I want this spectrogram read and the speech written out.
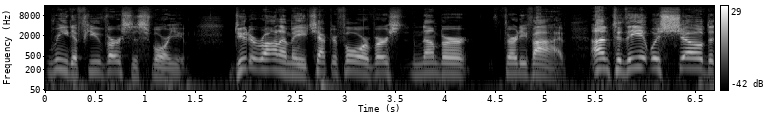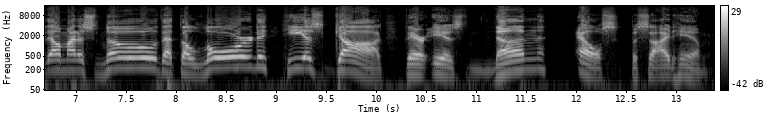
read a few verses for you. Deuteronomy chapter 4, verse number 35. Unto thee it was showed that thou mightest know that the Lord, He is God. There is none else beside Him.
